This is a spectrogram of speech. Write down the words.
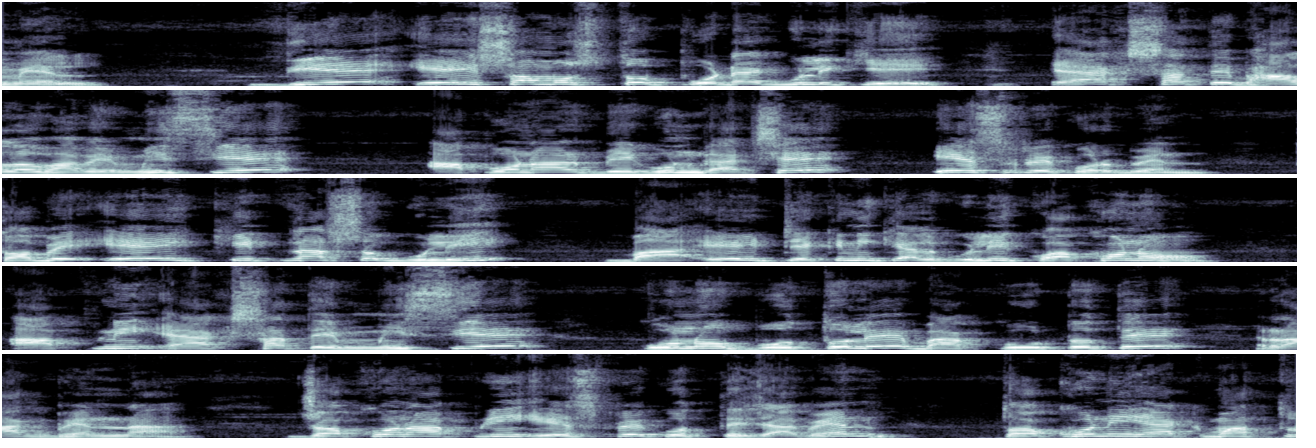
এমএল। দিয়ে এই সমস্ত প্রোডাক্টগুলিকে একসাথে ভালোভাবে মিশিয়ে আপনার বেগুন গাছে স্প্রে করবেন। তবে এই কীটনাশকগুলি বা এই টেকনিক্যালগুলি কখনো আপনি একসাথে মিশিয়ে কোনো বোতলে বা কৌটোতে রাখবেন না। যখন আপনি স্প্রে করতে যাবেন, তখনই একমাত্র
